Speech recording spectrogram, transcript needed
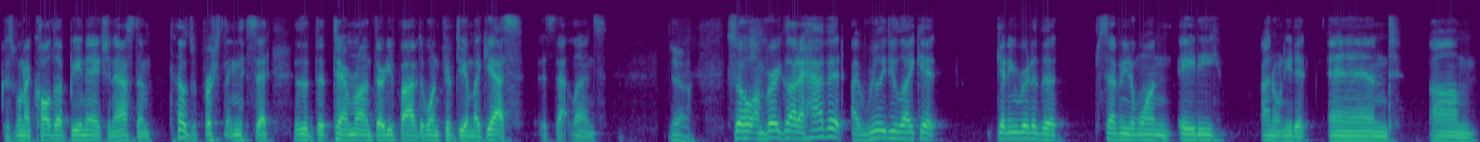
because when I called up B&H and asked them, that was the first thing they said. Is it the Tamron 35 to 150? I'm like, yes, it's that lens. Yeah. So I'm very glad I have it. I really do like it. Getting rid of the 70 to 180, I don't need it. And um,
